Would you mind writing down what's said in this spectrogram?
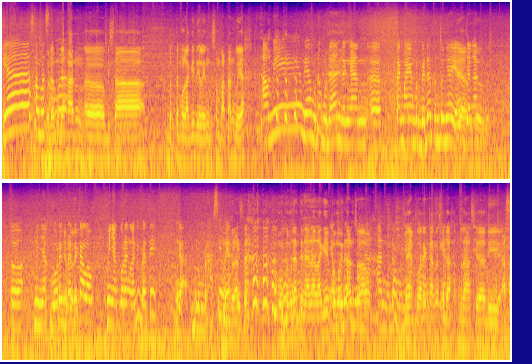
Ya, sama-sama. Mudah-mudahan eh, bisa bertemu lagi di lain kesempatan Bu ya. Amin ya, mudah-mudahan dengan eh, tema yang berbeda tentunya ya. Iya, Jangan betul, eh, minyak goreng Minyak berarti goreng. kalau minyak goreng lagi berarti nggak belum berhasil Belum ya berhasil. kita. Mudah-mudahan tidak ada lagi Ya, pemerintahan soal mudah-mudahan, mudah-mudahan, minyak goreng karena ya. sudah berhasil diatasi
